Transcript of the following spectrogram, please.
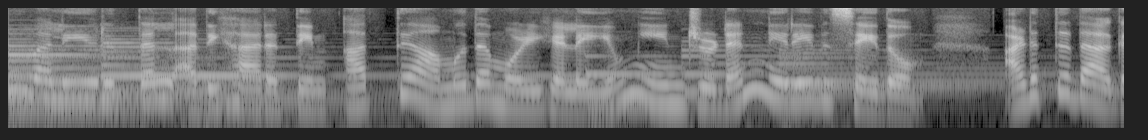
அரண் வலியுறுத்தல் அதிகாரத்தின் அத்து அமுத மொழிகளையும் இன்றுடன் நிறைவு செய்தோம். அடுத்ததாக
